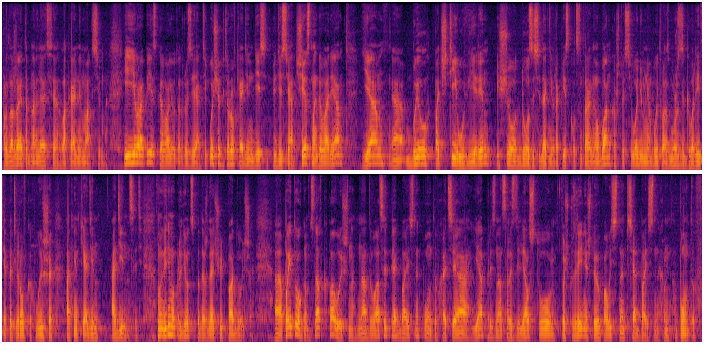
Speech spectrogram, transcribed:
продолжает обновлять э, локальные максимумы. И европейская валюта, друзья, текущие котировки 1.1050. Честно говоря, я э, был почти уверен еще до заседания Европейского Центрального Банка, что сегодня у меня будет возможность говорить о котировках выше отметки 1.11. Ну, видимо, придется подождать чуть подольше. По итогам, ставка повышена на 25 базисных пунктов, хотя я, признаться, разделял что, точку зрения, что ее повысить на 50 базисных базисных пунктов.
